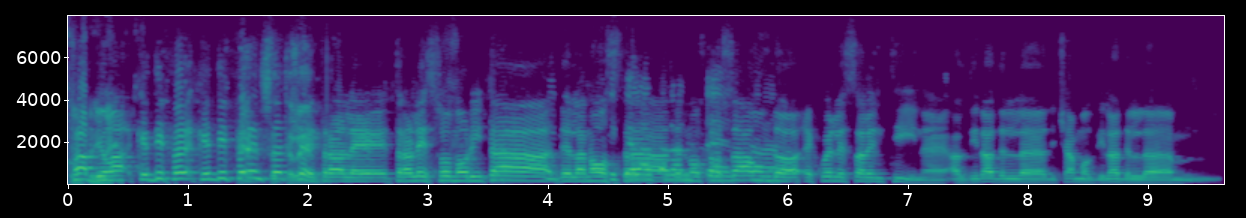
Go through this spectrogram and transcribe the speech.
Fabio, ma che, differ- che differenza c'è tra le, tra le sonorità della nostra, la del nostro sound e quelle salentine, al di là del, diciamo, al di là del, um,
